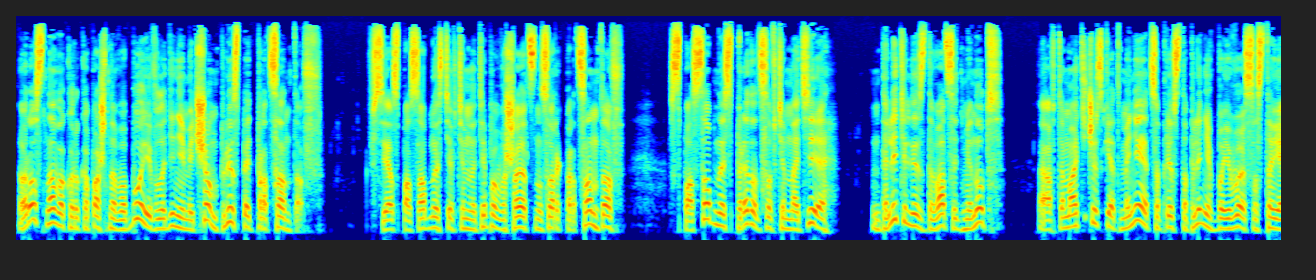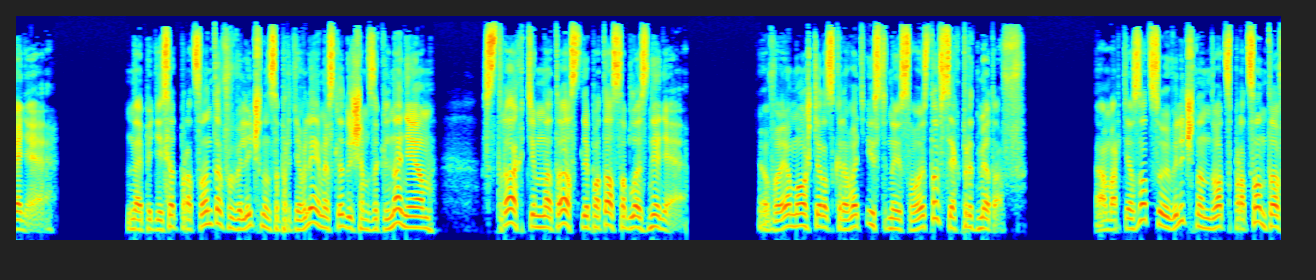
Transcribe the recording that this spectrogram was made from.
рост навыка рукопашного боя и владение мечом плюс 5%. Все способности в темноте повышаются на 40%, способность прятаться в темноте, длительность 20 минут, автоматически отменяется при вступлении в боевое состояние. На 50% увеличено сопротивляемость следующим заклинанием «Страх, темнота, слепота, соблазнение». Вы можете раскрывать истинные свойства всех предметов. Амортизация увеличена на 20%,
